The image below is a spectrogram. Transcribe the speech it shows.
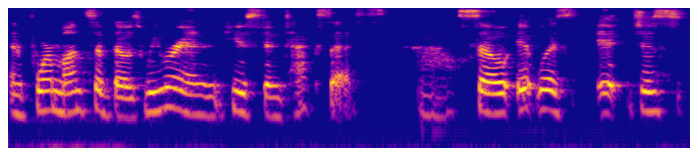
And four months of those, we were in Houston, Texas. Wow. So it was, it just,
